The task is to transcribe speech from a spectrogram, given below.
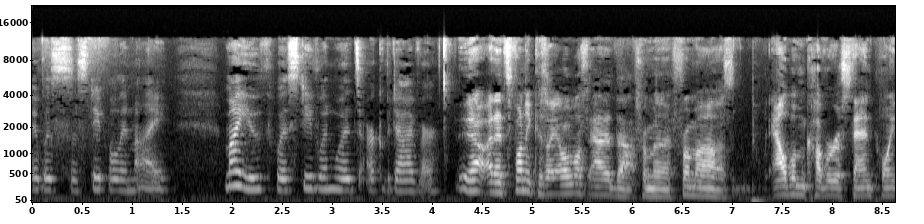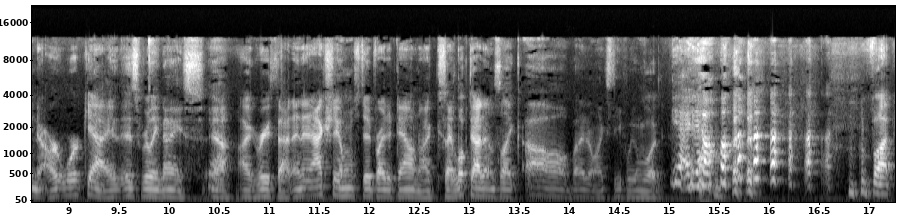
it was a staple in my my youth. Was Steve Winwood's Arc of a Diver. Yeah, and it's funny because I almost added that from a from a album cover standpoint to artwork. Yeah, it, it's really nice. Yeah. Yeah. I agree with that, and it actually almost did write it down because I looked at it and was like, oh, but I don't like Steve Winwood. Yeah, I know. but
